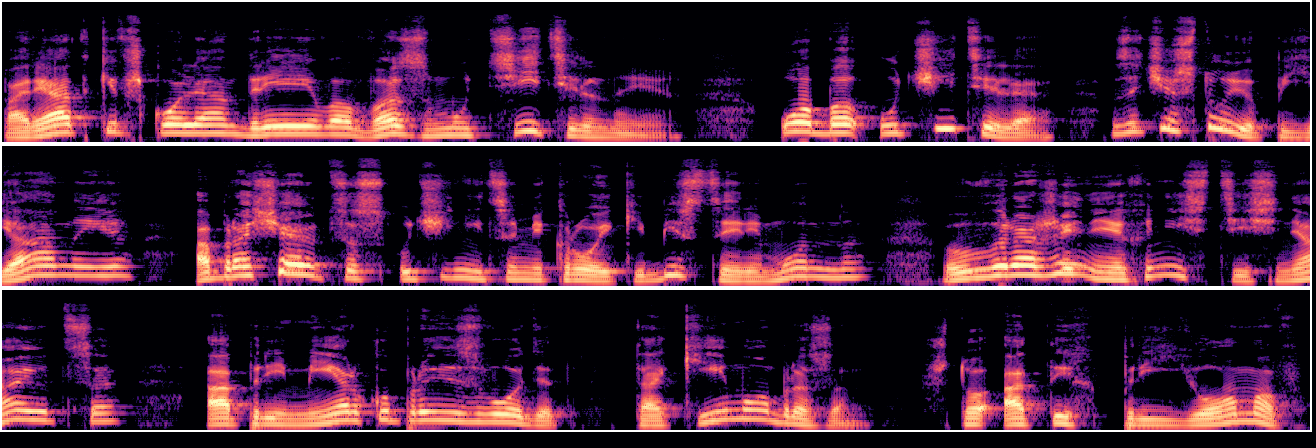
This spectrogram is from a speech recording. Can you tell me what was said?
Порядки в школе Андреева возмутительные. Оба учителя, зачастую пьяные, обращаются с ученицами кройки бесцеремонно, в выражениях не стесняются, а примерку производят – таким образом, что от их приемов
